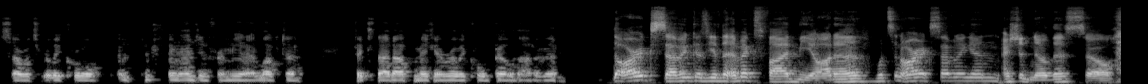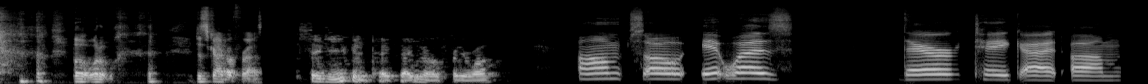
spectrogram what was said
so it's really cool, an interesting engine for me, I'd love to fix that up, and make a really cool build out of it. The RX-7 because you have the MX-5 Miata. What's an RX-7 again? I should know this, so but what? describe it for us. Seiji, you can take that. You know it pretty well. Um, so it was their take at um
